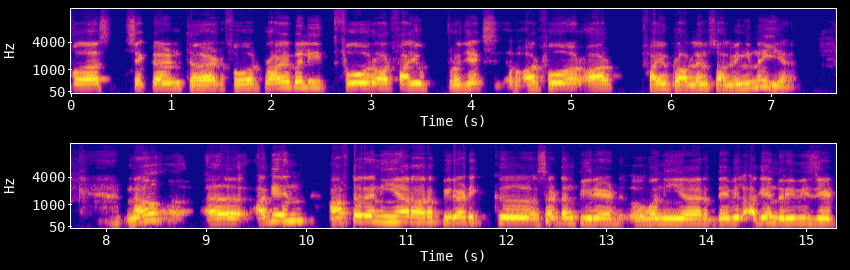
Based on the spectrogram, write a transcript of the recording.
first, second, third, fourth, probably four or five projects or four or five problem solving in a year. Now, uh, again, after an year or a periodic uh, certain period, uh, one year, they will again revisit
